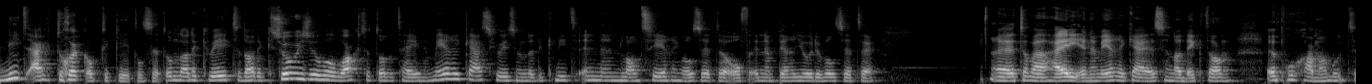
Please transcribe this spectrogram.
niet echt druk op de ketel zit. Omdat ik weet dat ik sowieso wil wachten tot hij in Amerika is geweest. Omdat ik niet in een lancering wil zitten of in een periode wil zitten. terwijl hij in Amerika is en dat ik dan een programma moet,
